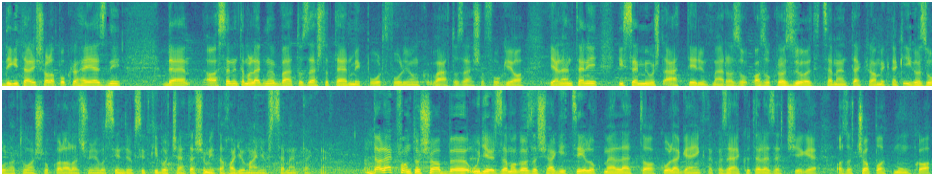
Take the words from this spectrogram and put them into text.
digitális alapokra helyezni, de szerintem a legnagyobb változást a termékportfóliónk változása fogja jelenteni, hiszen mi most áttérünk már azokra a zöld cementekre, amiknek igazolhatóan sokkal alacsonyabb a széndiokszid kibocsátása, mint a hagyományos cement menteknek. De a legfontosabb úgy érzem a gazdasági célok mellett a kollégáinknak az elkötelezettsége, az a csapatmunka,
